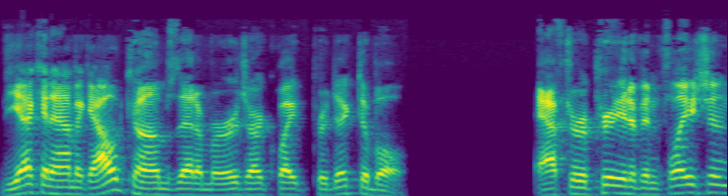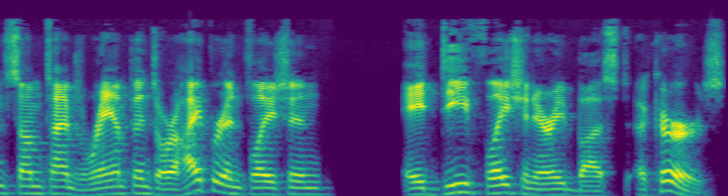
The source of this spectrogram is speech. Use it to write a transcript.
the economic outcomes that emerge are quite predictable. After a period of inflation, sometimes rampant or hyperinflation, a deflationary bust occurs.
